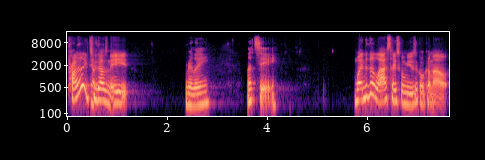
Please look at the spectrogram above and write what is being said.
Probably like 2008. Really? Let's see. When did the last High School Musical come out?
